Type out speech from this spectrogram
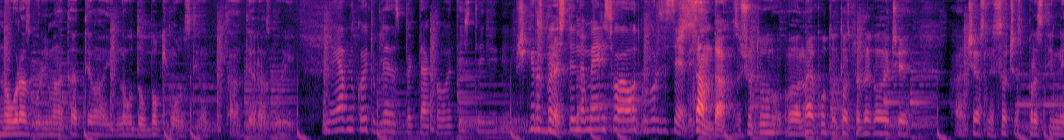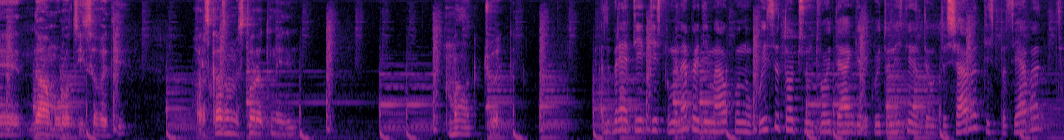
много разговори има на тази тема и много дълбоки могат да стигнат на тези разговори. Но явно който гледа спектакъла ти ще, Ще ги разбере, ще да. намери своя отговор за себе си. Сам да, защото най-хубавото на този спектакъл е, че, че аз не соча с пръсти, не давам уроци и съвети, а разказвам историята на един малък човек. А добре, ти, ти спомена преди малко, но кои са точно твоите ангели, които наистина те утешават и спасяват,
